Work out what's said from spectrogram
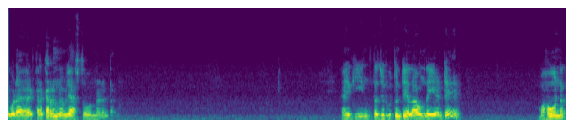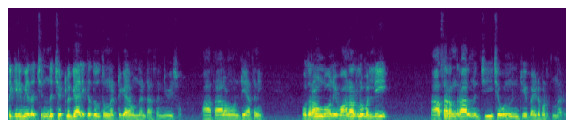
కూడా కరకరని నమిలేస్తూ ఉన్నాడంట. ఆయనకి ఇంత జరుగుతుంటే ఎలా ఉంది అంటే మహోన్నత గిరి మీద చిన్న చెట్లు గాలి కదులుతున్నట్టుగా ఉందంట ఆ సన్నివేశం. పాతాళం వంటి అతని ఉదరంలోని వానరులు మళ్ళీ నాసరంధ్రాల నుంచి చెవుల నుంచి బయటపడుతున్నారు.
